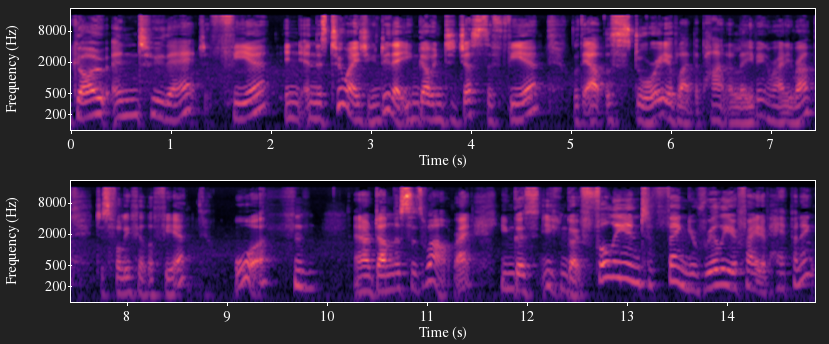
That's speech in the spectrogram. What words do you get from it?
go into that fear and, and there's two ways you can do that. You can go into just the fear without the story of like the partner leaving righty right just fully feel the fear. Or and I've done this as well right? You can go you can go fully into the thing you're really afraid of happening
